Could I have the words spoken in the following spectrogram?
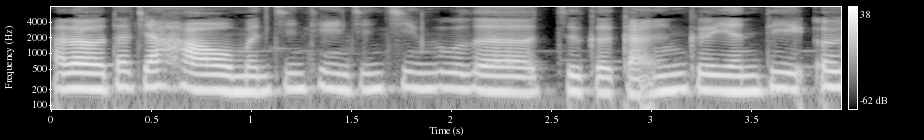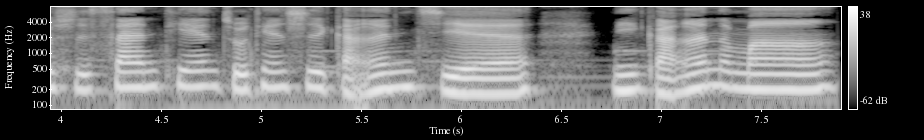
Hello，大家好，我们今天已经进入了这个感恩格言第二十三天。昨天是感恩节，你感恩了吗？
